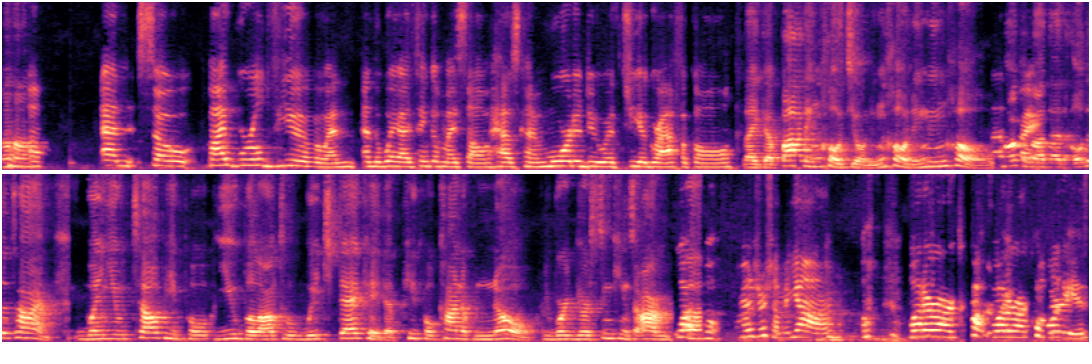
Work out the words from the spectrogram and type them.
Uh-huh. Um, and so my worldview and and the way I think of myself has kind of more to do with geographical. Like a 八零后,九零后,零零后. Talk right. about that all the time. When you tell people you belong to which decade, people kind of know where your thinkings are. What, um, what are our what are our qualities?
